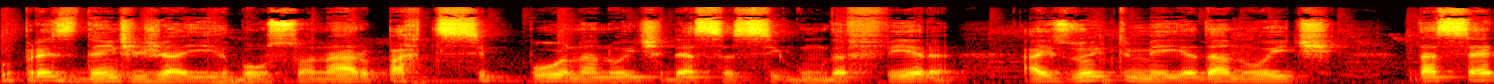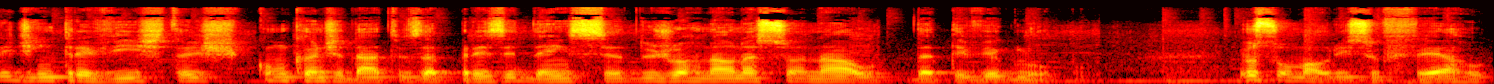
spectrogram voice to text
O presidente Jair Bolsonaro participou na noite dessa segunda-feira, às oito e meia da noite, da série de entrevistas com candidatos à presidência do Jornal Nacional da TV Globo. Eu sou Maurício Ferro,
